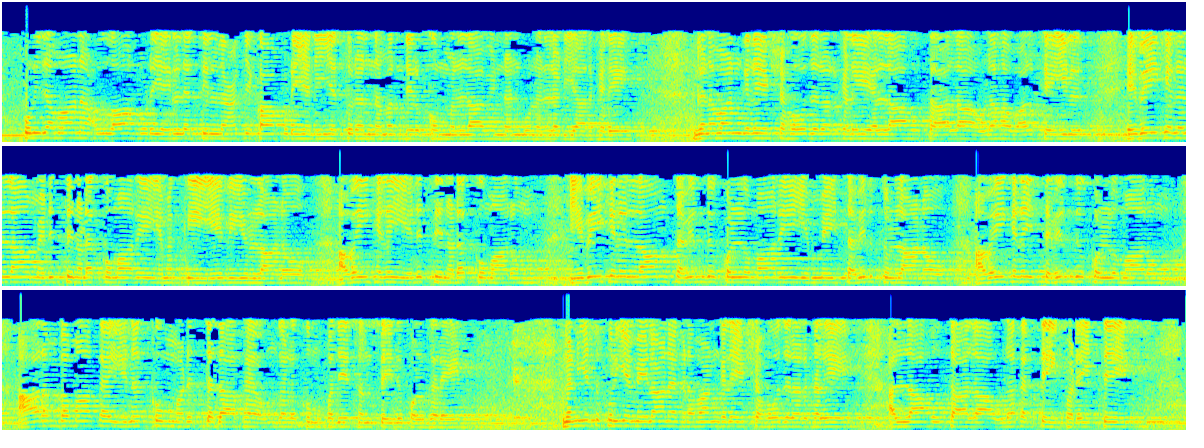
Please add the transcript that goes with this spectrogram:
புனிதமான அல்லாஹுடைய இல்லத்தில் நாட்டிகாப்புடைய நீயத்துடன் அமர்ந்திருக்கும் அல்லாவின் நண்பு நல்லடியார்களே கனவான்களே சகோதரர்களே அல்லாஹு தாலா உலக வாழ்க்கையில் எவைகள் எல்லாம் எடுத்து நடக்குமாறு எமக்கு ஏவியுள்ளானோ? அவைகளை எடுத்து நடக்குமாறும் எவைகளெல்லாம் தவிர்ந்து கொள்ளுமாறு எம்மை தவிர்த்துள்ளானோ? அவைகளை தவிர்ந்து கொள்ளுமாறும் ஆரம்பமாக எனக்கும் அடுத்ததாக உங்களுக்கும் உபதேசம் செய்து கொள்கிறேன். கண்ணியத்துக்குரிய மேலான கனவான்களே சகோதரர்களே அல்லாஹு தாலா உலகத்தை படைத்து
